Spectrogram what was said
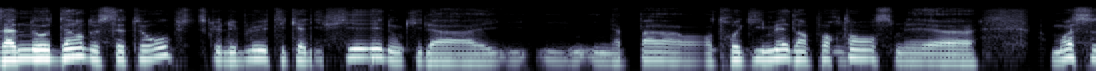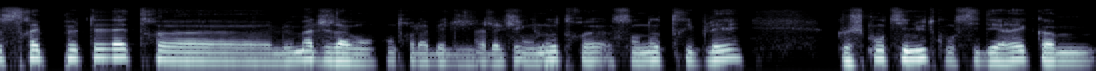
anodin de cet euro, puisque les Bleus étaient qualifiés, donc il a, il, n'a pas entre guillemets d'importance. Mais euh, moi, ce serait peut-être euh, le match d'avant contre la Belgique, son, autre, son autre triplé que je continue de considérer comme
